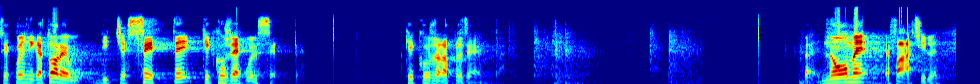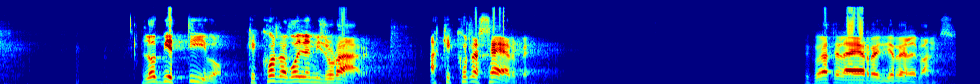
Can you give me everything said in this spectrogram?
se quell'indicatore dice 7, che cos'è quel 7? Che cosa rappresenta? Beh, nome è facile. L'obiettivo, che cosa voglio misurare? A che cosa serve? Ricordate la R di relevance.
